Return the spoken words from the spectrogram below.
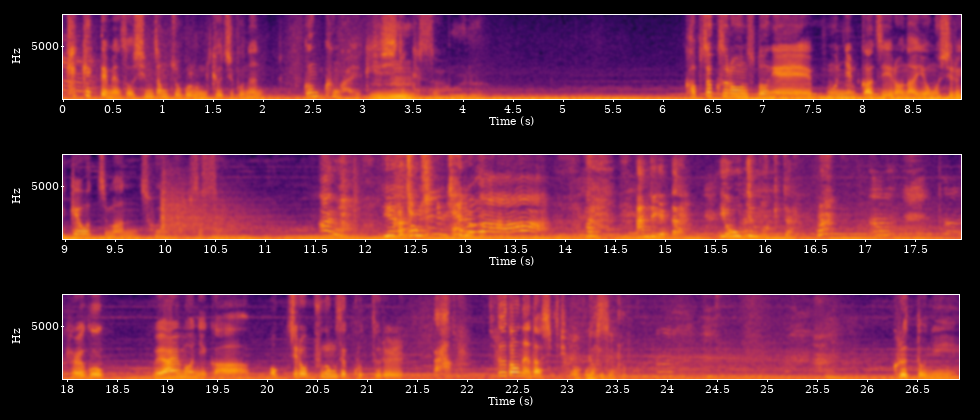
캑캑대면서 심장 쪽을 움켜쥐고는 끙끙 앓기 시작했어요. 뭐 이래? 갑작스러운 수동에 부모님까지 일어나 영우 씨를 깨웠지만 소용이 없었어요. 아유 얘가 정신 좀 차려봐. 아유 안 되겠다. 얘 옷 좀 벗기자. 결국 외할머니가 억지로 분홍색 코트를 막 뜯어내다시피 아, 벗겼어요. 그랬더니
